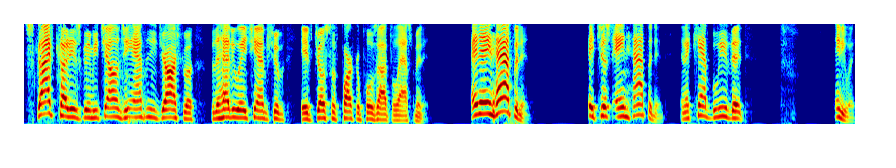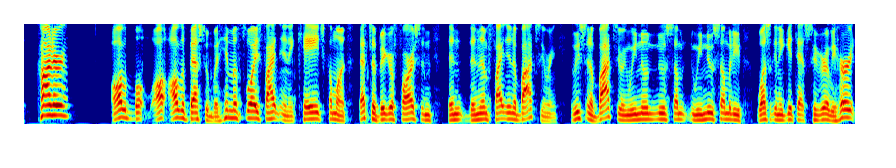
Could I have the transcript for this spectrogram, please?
Scott Cuddy is going to be challenging Anthony Joshua for the heavyweight championship if Joseph Parker pulls out at the last minute. It ain't happening. It just ain't happening. And I can't believe that. Anyway, Conor, all the all, all the best of them, but him and Floyd fighting in a cage, come on, that's a bigger farce than than, than them fighting in a boxing ring. At least in a boxing ring, we knew, knew some we knew somebody wasn't going to get that severely hurt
